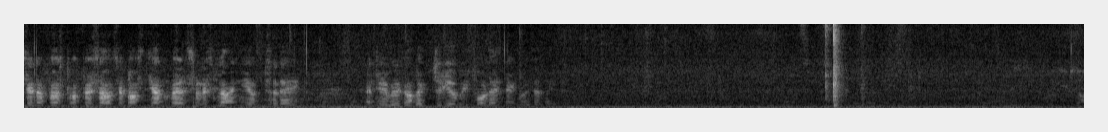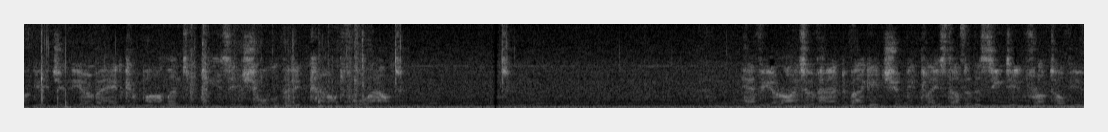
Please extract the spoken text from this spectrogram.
Senior First Officer Sebastian Welzel is flying you today, and he will come back to you before landing with the lady. luggage in the overhead compartment, please ensure that it cannot fall out. Heavier item of hand baggage should be placed under the seat in front of you.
